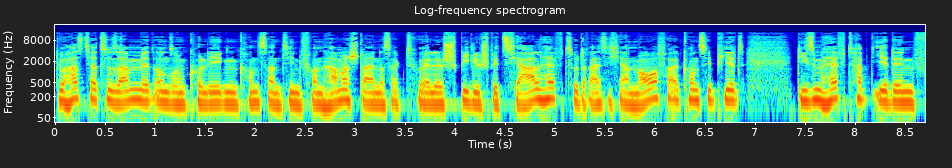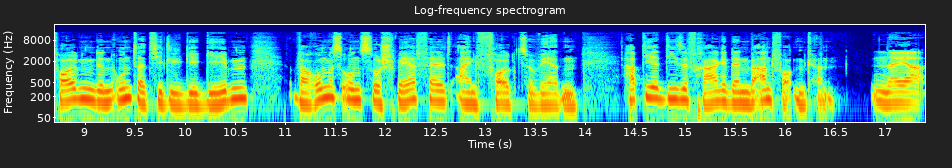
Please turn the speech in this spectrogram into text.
Du hast ja zusammen mit unserem Kollegen Konstantin von Hammerstein das aktuelle Spiegel Spezialheft zu 30 Jahren Mauerfall konzipiert. Diesem Heft habt ihr den folgenden Untertitel gegeben, warum es uns so schwer fällt, ein Volk zu werden. Habt ihr diese Frage denn beantworten können? Naja,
